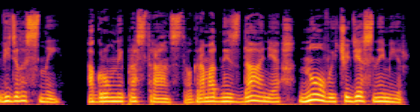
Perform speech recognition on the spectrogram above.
видела сны. Огромные пространства, громадные здания, новый чудесный мир.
